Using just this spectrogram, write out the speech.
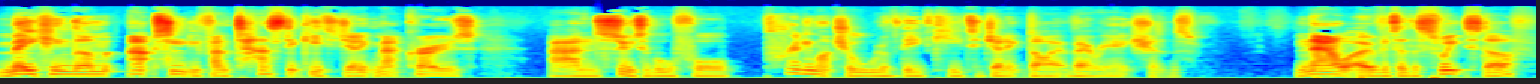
making them absolutely fantastic ketogenic macros and suitable for pretty much all of the ketogenic diet variations. Now over to the sweet stuff.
